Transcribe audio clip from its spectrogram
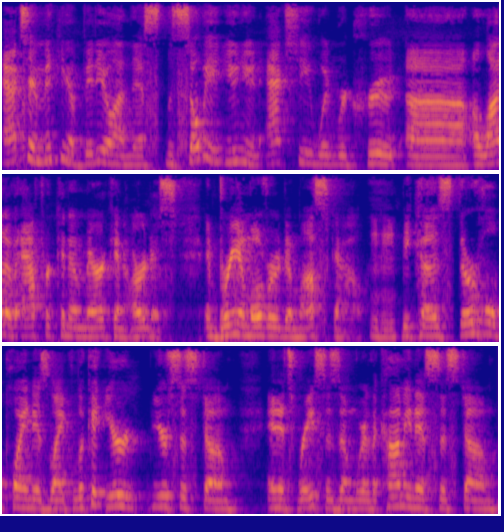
actually, I'm making a video on this. The Soviet Union actually would recruit uh, a lot of African American artists and bring them over to Moscow because their whole point is like, look at your your system and it's racism, where the communist system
